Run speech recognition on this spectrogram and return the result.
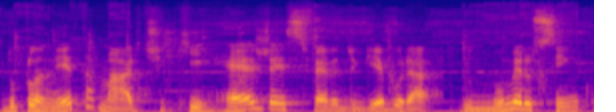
do planeta Marte que rege a esfera de Geburah do número 5.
